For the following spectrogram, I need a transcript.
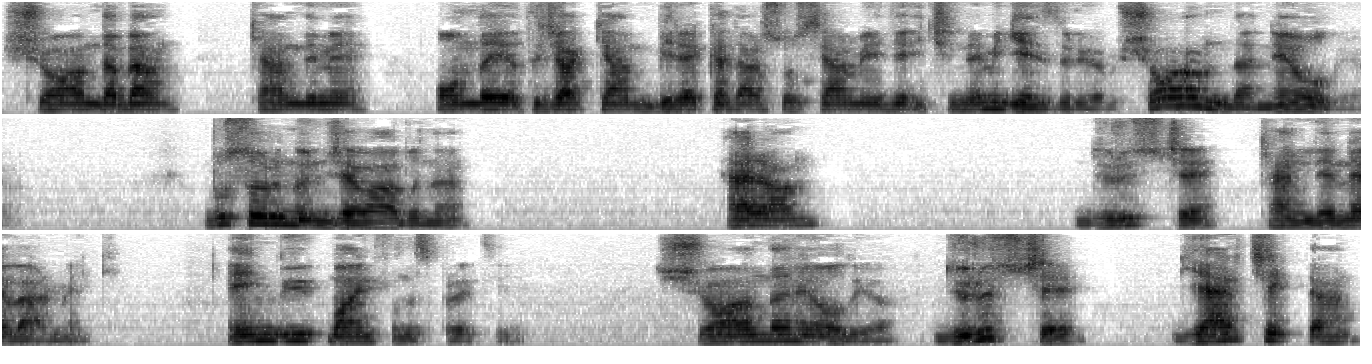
Şu anda ben kendimi onda yatacakken 1'e kadar sosyal medya içinde mi gezdiriyorum? Şu anda ne oluyor? Bu sorunun cevabını her an dürüstçe kendilerine vermek en büyük mindfulness pratiği. Şu anda ne oluyor? Dürüstçe gerçekten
